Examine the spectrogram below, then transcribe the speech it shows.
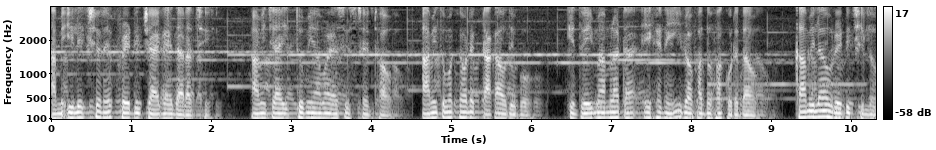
আমি ইলেকশনে ফ্রেডির জায়গায় দাঁড়াচ্ছি। আমি চাই তুমি আমার অ্যাসিস্ট্যান্ট হও। আমি তোমাকে অনেক টাকাও দেব। কিন্তু এই মামলাটা এখানেই রফা দফা করে দাও। কামিলাও রেডি ছিল।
